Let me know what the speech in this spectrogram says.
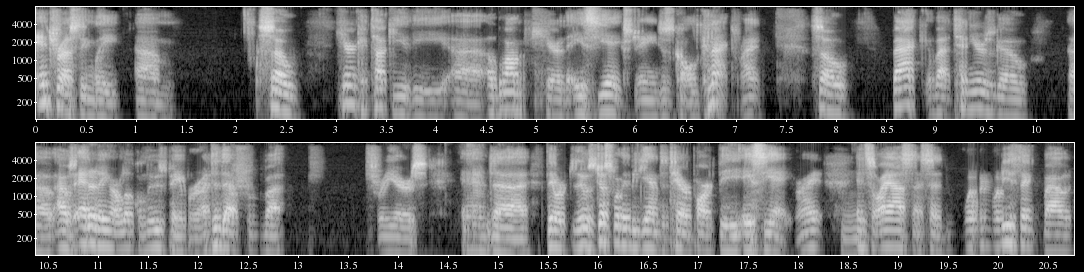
Interestingly, um, so here in Kentucky, the uh, Obamacare, the ACA exchange is called kynect, right? So back about 10 years ago, uh, I was editing our local newspaper. I did that for about three years, and uh, they were. It was just when they began to tear apart the ACA, right? Mm-hmm. And so I asked, I said, what, "What do you think about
